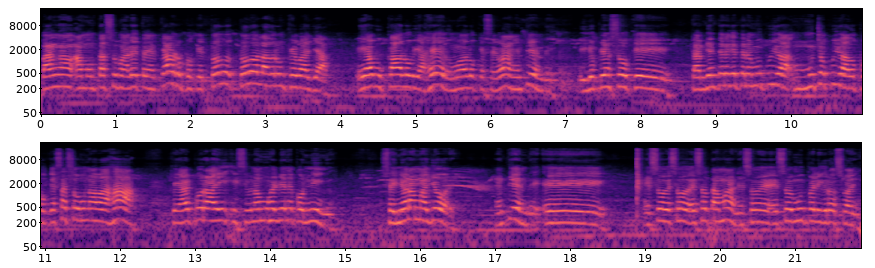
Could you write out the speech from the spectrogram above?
van a, montar su maleta en el carro, porque todo, todo ladrón que vaya es a buscar a los viajeros, no a los que se van, ¿entiendes? Y yo pienso que también tienen que tener mucho cuidado, porque esas son una bajada que hay por ahí, y si una mujer viene con niños, señoras mayores, ¿entiendes? Eh, eso, eso, eso está mal, eso, eso es muy peligroso ahí.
